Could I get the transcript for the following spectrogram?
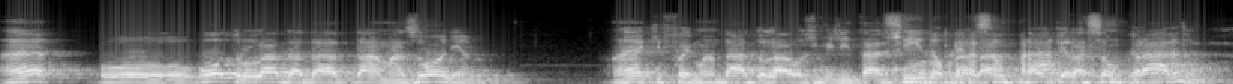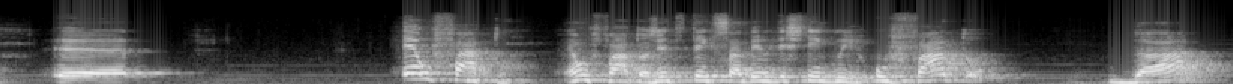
é? o outro lá da, da, da Amazônia, é? que foi mandado lá os militares Sim, da Operação lá, Prato. Operação Prato. Uhum. É, é um fato, é um fato. A gente tem que saber distinguir o fato da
